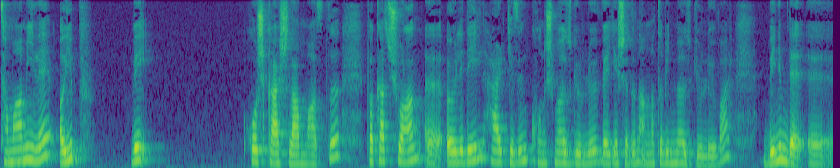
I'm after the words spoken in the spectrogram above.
tamamıyla ayıp ve hoş karşılanmazdı. Fakat şu an e, öyle değil. Herkesin konuşma özgürlüğü ve yaşadığını anlatabilme özgürlüğü var. Benim de e,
